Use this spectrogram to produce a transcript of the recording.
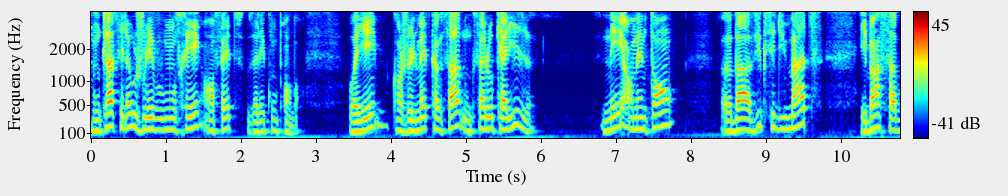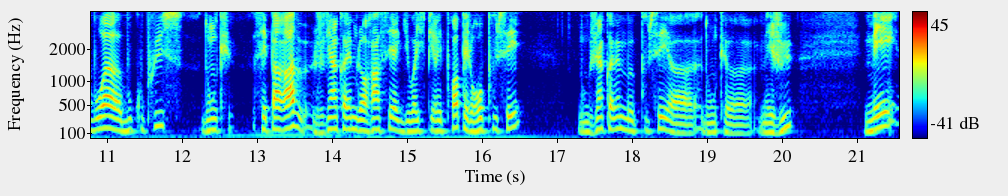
Donc là, c'est là où je voulais vous montrer, en fait, vous allez comprendre. Vous voyez, quand je vais le mettre comme ça, donc ça localise, mais en même temps, bah, vu que c'est du mat, eh ben ça boit beaucoup plus. Donc c'est pas grave, je viens quand même le rincer avec du white spirit propre et le repousser. Donc je viens quand même me pousser euh, donc, euh, mes jus. Mais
